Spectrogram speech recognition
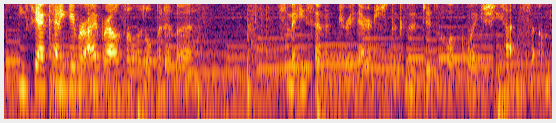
You can see I kind of gave her eyebrows a little bit of a, some asymmetry there, just because it did look like she had some.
